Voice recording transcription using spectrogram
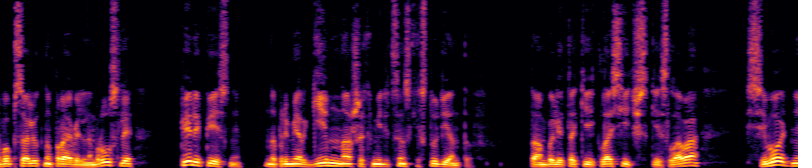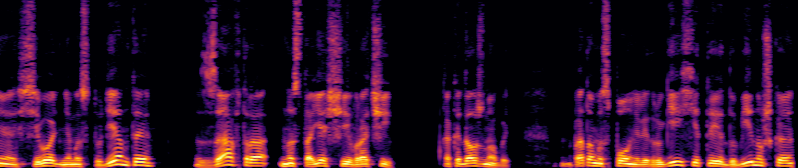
в абсолютно правильном русле. Пели песни, например, гимн наших медицинских студентов. Там были такие классические слова «Сегодня, сегодня мы студенты, завтра настоящие врачи», как и должно быть. Потом исполнили другие хиты «Дубинушка»,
